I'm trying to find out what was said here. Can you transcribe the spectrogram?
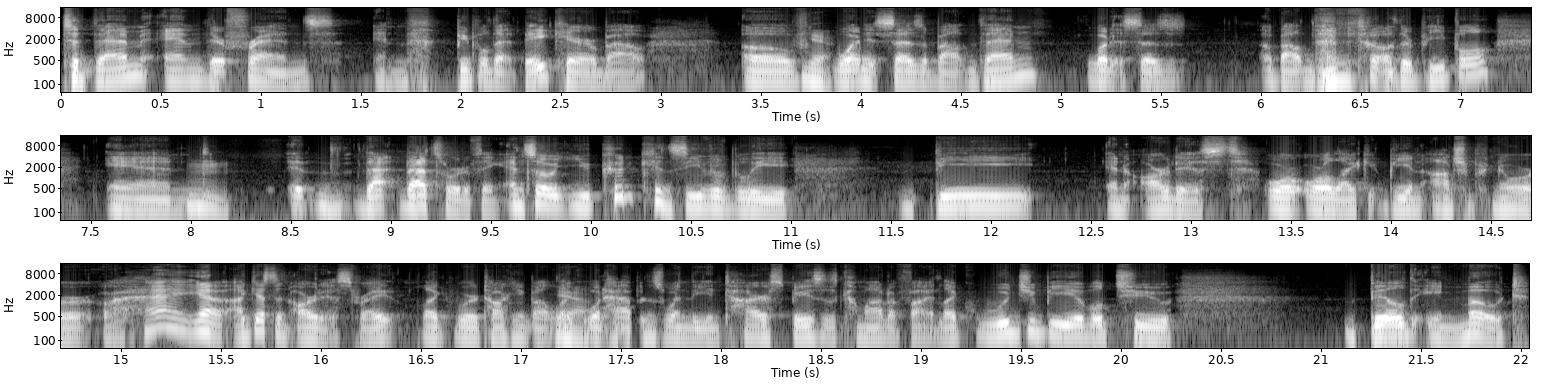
to them and their friends and people that they care about of yeah. what it says about them, what it says about them to other people, and mm. That that sort of thing. And so you could conceivably be an artist or or like be an entrepreneur or hey yeah i guess an artist right like we're talking about like yeah. what happens when the entire space is commodified like would you be able to build a moat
